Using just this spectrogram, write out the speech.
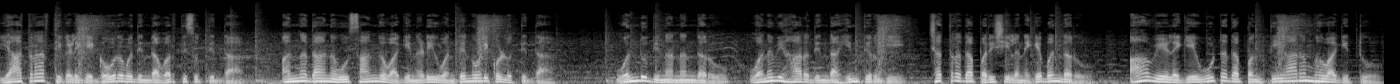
ಯಾತ್ರಾರ್ಥಿಗಳಿಗೆ ಗೌರವದಿಂದ ವರ್ತಿಸುತ್ತಿದ್ದ. ಅನ್ನದಾನವು ಸಾಂಗವಾಗಿ ನಡೆಯುವಂತೆ ನೋಡಿಕೊಳ್ಳುತ್ತಿದ್ದ. ಒಂದು ದಿನ ನಂದರು ವನವಿಹಾರದಿಂದ ಹಿಂತಿರುಗಿ ಛತ್ರದ ಪರಿಶೀಲನೆಗೆ ಬಂದರು. ಆ ವೇಳೆಗೆ ಊಟದ ಪಂಕ್ತಿ ಆರಂಭವಾಗಿತ್ತು.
